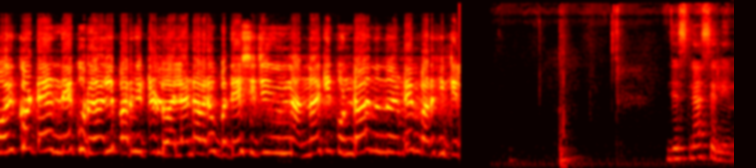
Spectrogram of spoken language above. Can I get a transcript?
പോയിക്കോട്ടെ എന്നേ കുറുകാലിൽ പറഞ്ഞിട്ടുള്ളൂ. അല്ലാണ്ട് അവരെ ഉപദേശിച്ച് നന്നാക്കി കൊണ്ടുപോകാന്നൊന്നും എവിടെയും പറഞ്ഞിട്ടില്ല. ജസ്ന സലീം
